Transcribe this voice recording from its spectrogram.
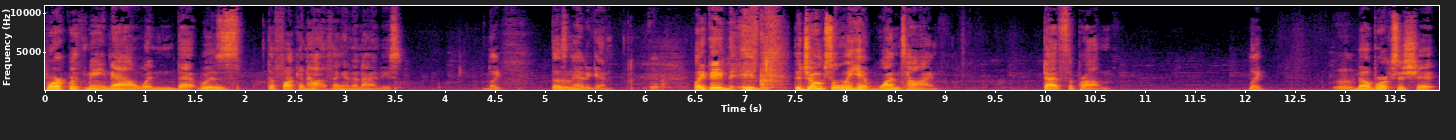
work with me now when that was the fucking hot thing in the nineties. Like, doesn't hit again. Yeah. Like they, it, the jokes only hit one time. That's the problem. Like, mm-hmm. Mel Brooks shit.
